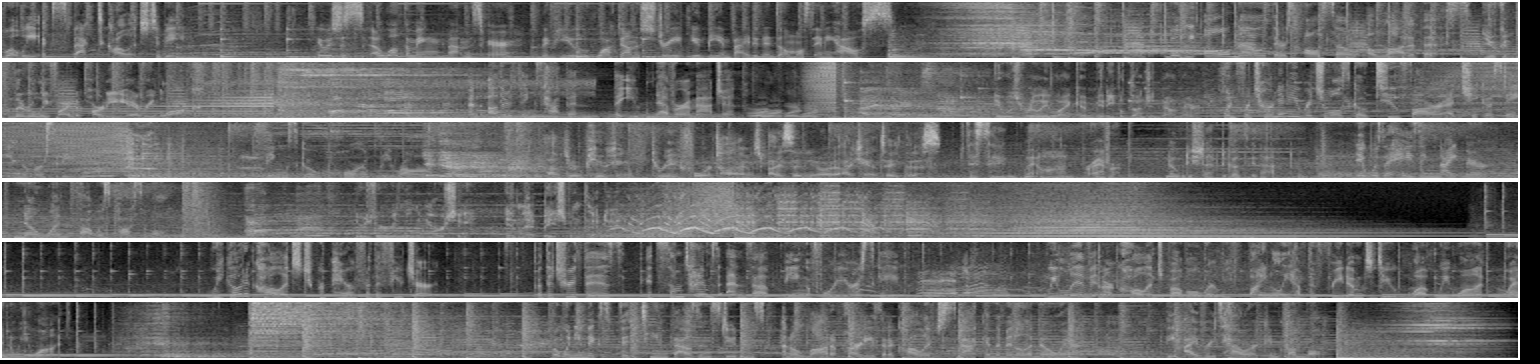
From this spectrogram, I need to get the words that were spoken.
is what we expect college to be. It was just a welcoming atmosphere. If you walk down the street, you'd be invited into almost any house. But we all know there's also a lot of this. You could literally find a party every block. And other things happen that you'd never imagine. It was really like a medieval dungeon down there. When fraternity rituals go too far at Chico State University, things go horribly wrong. After puking three, four times, I said, you know what, I can't take this. This thing went on forever. Nobody should have to go through that. It was a hazing nightmare no one thought was possible. There was very little mercy in that basement that day. We go to college to prepare for the future. But the truth is, it sometimes ends up being a four year escape. We live in our college bubble where we finally have the freedom to do what we want when we want. But when you mix 15,000 students and a lot of parties at a college smack in the middle of nowhere, the ivory tower can crumble.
